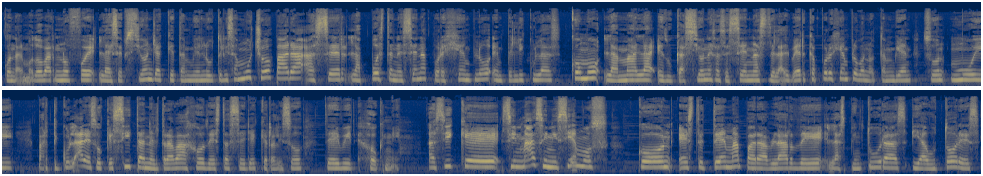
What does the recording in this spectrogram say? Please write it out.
Con Almodóvar no fue la excepción, ya que también lo utiliza mucho para hacer la puesta en escena, por ejemplo, en películas como La mala educación, esas escenas de la alberca, por ejemplo, bueno, también son muy particulares o que citan el trabajo de esta serie que realizó David Hockney. Así que, sin más, iniciemos con este tema para hablar de las pinturas y autores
